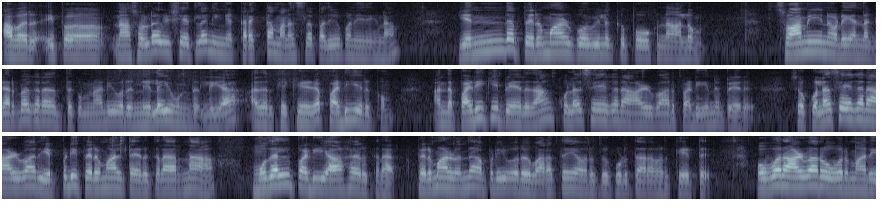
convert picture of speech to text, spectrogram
அவர் இப்போ நான் சொல்கிற விஷயத்தில் நீங்கள் கரெக்டாக மனசில் பதிவு பண்ணிட்டீங்கன்னா எந்த பெருமாள் கோவிலுக்கு போகினாலும் சுவாமியினுடைய அந்த கர்ப்பகிரகத்துக்கு முன்னாடி ஒரு நிலை உண்டு இல்லையா? அதற்கு கீழே படி இருக்கும். அந்த படிக்கு பேர் தான் குலசேகர ஆழ்வார் படின்னு பேர். ஸோ குலசேகர ஆழ்வார் எப்படி பெருமாள்கிட்ட இருக்கிறார்னா முதல் படியாக இருக்கிறார். பெருமாள் வந்து அப்படி ஒரு வரத்தை அவருக்கு கொடுத்தார் அவர் கேட்டு. ஒவ்வொரு ஆழ்வார் ஒவ்வொரு மாதிரி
